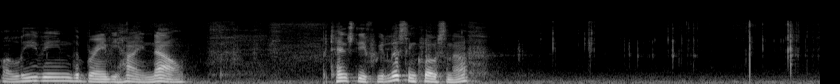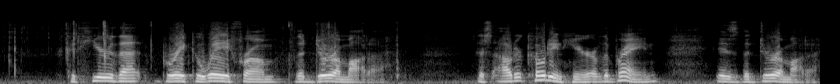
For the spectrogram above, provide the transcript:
while leaving the brain behind. Now, potentially if we listen close enough, we could hear that break away from the dura mater. This outer coating here of the brain is the dura mater.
